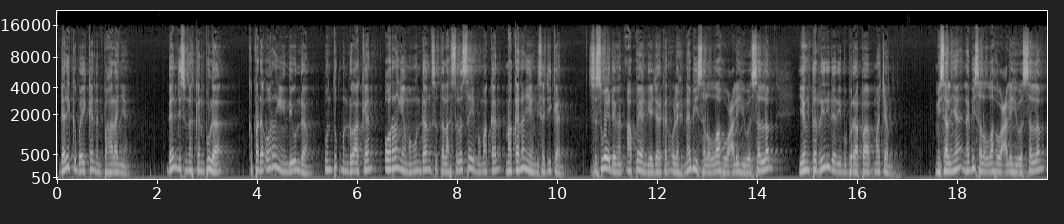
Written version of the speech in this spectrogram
dari kebaikan dan pahalanya. Dan disunahkan pula kepada orang yang diundang untuk mendoakan orang yang mengundang setelah selesai memakan makanan yang disajikan sesuai dengan apa yang diajarkan oleh Nabi sallallahu alaihi wasallam yang terdiri dari beberapa macam. Misalnya Nabi sallallahu alaihi wasallam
